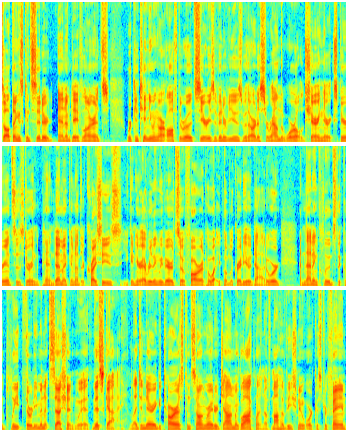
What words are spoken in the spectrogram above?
It's All Things Considered, and I'm Dave Lawrence. We're continuing our off the road series of interviews with artists around the world, sharing their experiences during the pandemic and other crises. You can hear everything we've aired so far at hawaiipublicradio.org, and that includes the complete 30 minute session with this guy, legendary guitarist and songwriter John McLaughlin of Mahavishnu Orchestra fame.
